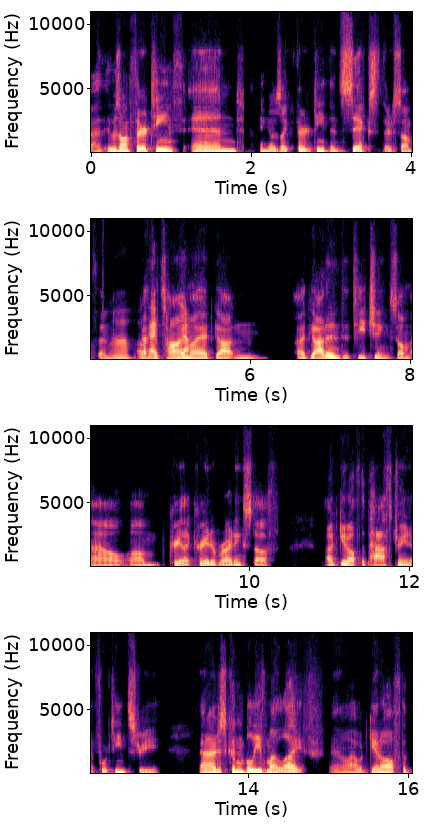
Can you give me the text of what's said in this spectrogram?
uh, it was on 13th, and I think it was like 13th and 6th or something. Uh, okay, At the time, Yeah. I had gotten I'd gotten into teaching somehow, um, create like creative writing stuff. I'd get off the PATH train at 14th Street, and I just couldn't believe my life. You know, I would get off the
